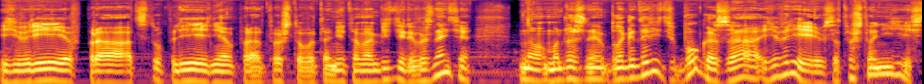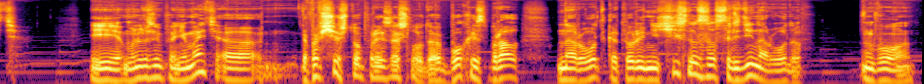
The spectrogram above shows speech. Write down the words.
евреев, про отступление, про то, что вот они там обидели. Вы знаете, но мы должны благодарить Бога за евреев, за то, что они есть. И мы должны понимать а, вообще, что произошло. Да? Бог избрал народ, который не числился среди народов. Вот.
